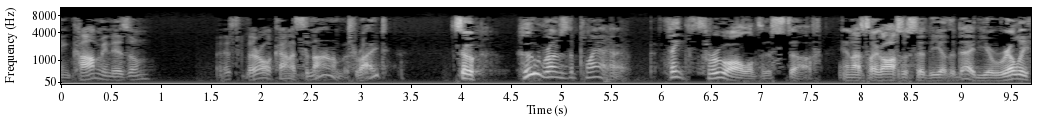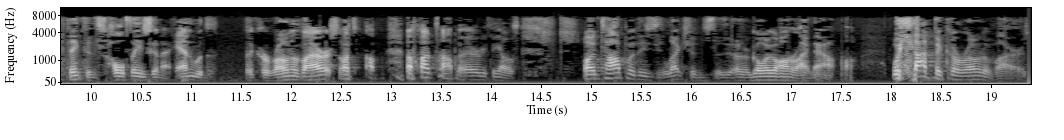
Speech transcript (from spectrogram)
and communism, they're all kind of synonymous, right? So who runs the planet? Think through all of this stuff. And that's like also said the other day, do you really think that this whole thing's going to end with the coronavirus on top, on top of everything else? On top of these elections that are going on right now, we got the coronavirus.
